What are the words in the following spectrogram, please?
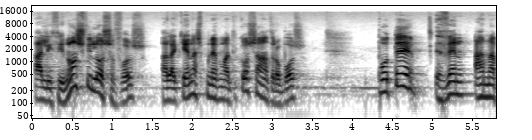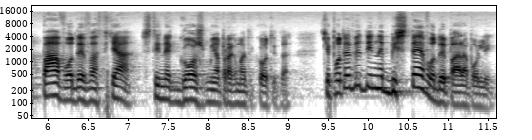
αληθινός φιλόσοφος, αλλά και ένας πνευματικός άνθρωπος, ποτέ δεν αναπαύονται βαθιά στην εγκόσμια πραγματικότητα. Και ποτέ δεν την εμπιστεύονται πάρα πολύ.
